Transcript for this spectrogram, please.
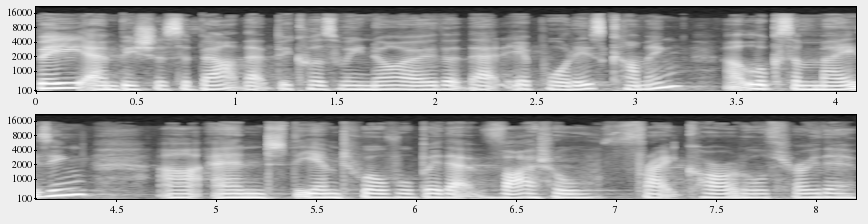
be ambitious about that because we know that that airport is coming. It looks amazing, uh, and the M12 will be that vital freight corridor through there.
